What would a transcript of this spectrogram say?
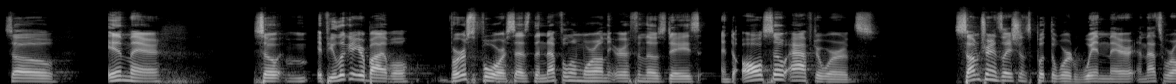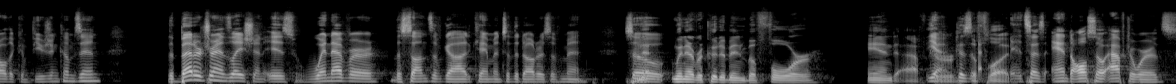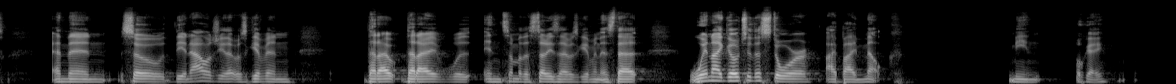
so in there. So if you look at your Bible, verse four says the Nephilim were on the earth in those days, and also afterwards. Some translations put the word "when" there, and that's where all the confusion comes in. The better translation is whenever the sons of God came into the daughters of men. So whenever could have been before and after yeah, because the flood. It says and also afterwards, and then so the analogy that was given that I that I was in some of the studies I was given is that when I go to the store, I buy milk. I mean, okay,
